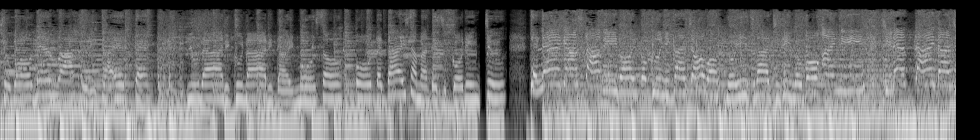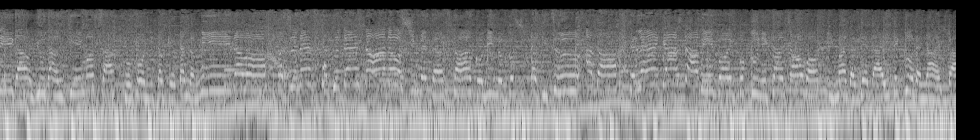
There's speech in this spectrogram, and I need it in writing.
少年は振り返ってゆらりくらり大妄想お互い様です五輪中テレギャンサビボーイ僕に感情をノイズ混じりの棒愛にじれったいダジが油断気もさ頬に溶けた涙を忘れたくて喉を閉めた過去に残した傷跡テレギャンサビボーイ僕に感情を今だけ抱いてくれないか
